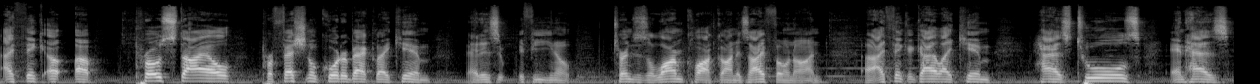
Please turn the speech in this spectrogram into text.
I think a, a pro style professional quarterback like him, that is, if he you know turns his alarm clock on his iPhone on, uh, I think a guy like him has tools and has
